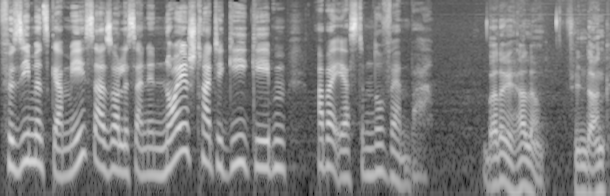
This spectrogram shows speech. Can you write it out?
Für Siemens Gamesa soll es eine neue Strategie geben, aber erst im November. Valerie Haller, vielen Dank.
